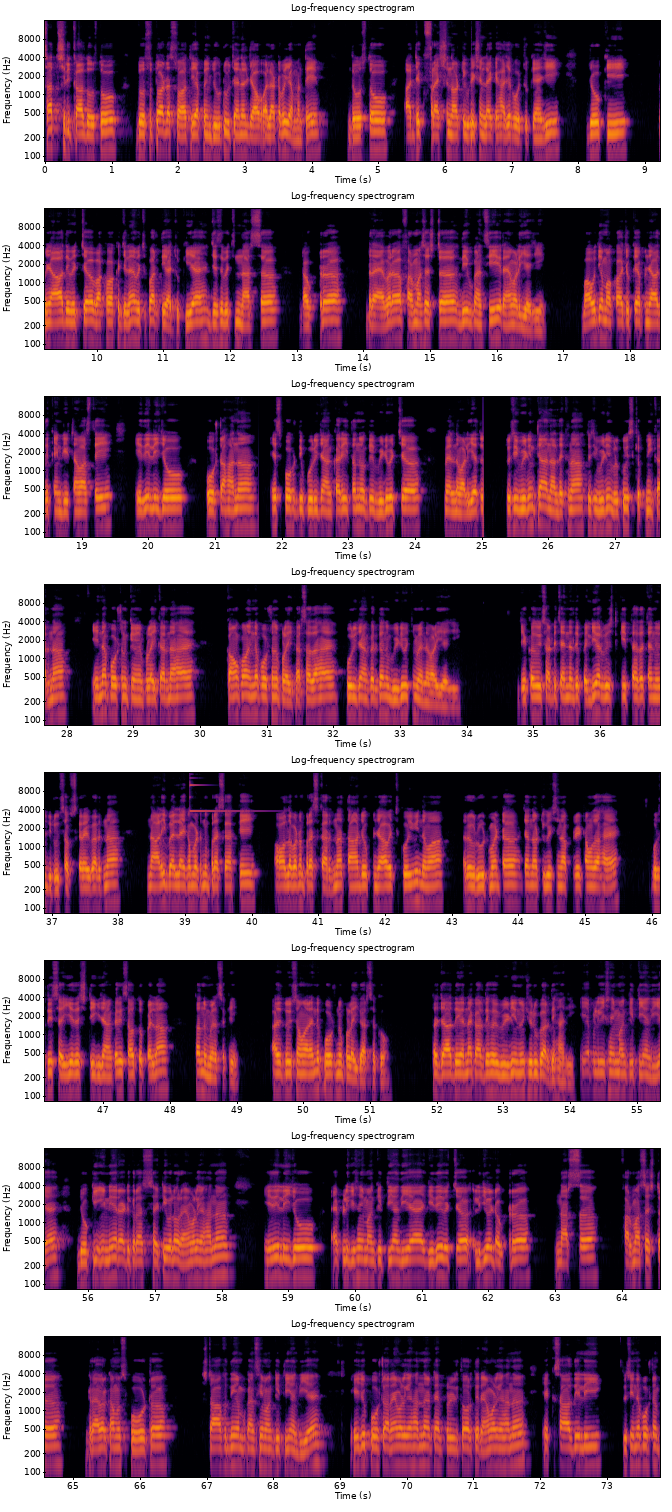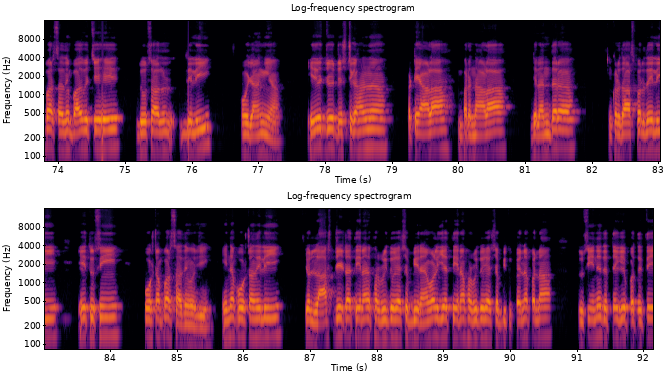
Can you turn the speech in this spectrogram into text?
ਸਤਿ ਸ਼੍ਰੀ ਅਕਾਲ ਦੋਸਤੋ। ਦੋਸਤੋ, ਤੁਹਾਡਾ ਸਵਾਗਤ ਹੈ ਆਪਣੇ YouTube ਚੈਨਲ ਜੌਬ ਅਲਰਟ ਭਜਾਮਨ ਤੇ। ਦੋਸਤੋ, ਅੱਜ ਇੱਕ ਫਰੈਸ਼ ਨੋਟੀਫਿਕੇਸ਼ਨ ਲੈ ਕੇ ਹਾਜ਼ਰ ਹੋ ਚੁੱਕੇ ਹਾਂ ਜੀ, ਜੋ ਕਿ ਪੰਜਾਬ ਦੇ ਵਿੱਚ ਵੱਖ-ਵੱਖ ਜ਼ਿਲ੍ਹਿਆਂ ਵਿੱਚ ਭਰਤੀ ਆ ਚੁੱਕੀ ਹੈ, ਜਿਸ ਵਿੱਚ ਨਰਸ ਡਾਕਟਰ ਡਰਾਈਵਰ ਫਾਰਮਾਸਿਸਟ ਦੀ ਵੈਕੈਂਸੀ ਰਹਿਣ ਵਾਲੀ ਹੈ ਜੀ। ਬਹੁਤ ਵਧੀਆ ਮੌਕਾ ਆ ਚੁੱਕਿਆ ਪੰਜਾਬ ਦੇ ਕੈਂਡੀਡੇਟਾਂ ਵਾਸਤੇ। ਇਹਦੇ ਲਈ ਜੋ ਪੋਸਟਾਂ ਹਨ, ਇਸ ਪੋਸਟ ਦੀ ਪੂਰੀ ਜਾਣਕਾਰੀ ਤੁਹਾਨੂੰ ਅੱਗੇ ਵੀਡੀਓ ਵਿੱਚ ਮਿਲਣ ਵਾਲੀ ਹੈ। ਤੁ- ਤੁਸੀਂ ਵੀਡੀਓ ਨੂੰ ਧਿਆਨ ਨਾਲ ਦੇਖਣਾ, ਤੁਸੀਂ ਵੀਡੀਓ ਨੂੰ ਬਿਲਕੁਲ ਸਕਿਪ ਨਹੀਂ ਕਰਨਾ। ਇਹਨਾਂ ਪੋਸਟਾਂ ਨੂੰ ਕਿਵੇਂ ਅਪਲਾਈ ਕਰਨਾ ਹੈ, ਕੌਣ ਕੌਣ ਇਹਨਾਂ ਪੋਸਟਾਂ ਨੂੰ ਅਪਲਾਈ ਕਰ ਸਕਦਾ ਹੈ, ਪੂਰੀ ਜਾਣਕਾਰੀ ਤੁਹਾਨੂੰ ਵੀਡੀਓ ਵਿੱਚ ਮਿਲਣ ਵਾਲੀ ਹੈ ਜੀ। ਜੇਕਰ ਤੁਸੀਂ ਸਾਡੇ ਚੈਨਲ ਤੇ ਪਹਿਲੀ ਵਾਰ ਵਿਜ਼ਿਟ ਕੀਤਾ ਹੈ ਤਾਂ ਚੈਨਲ ਨੂੰ ਜਰੂਰ ਸਬਸਕ੍ਰਾਈਬ ਕਰ ਦੇਣਾ, ਨਾਲ ਹੀ ਬੈਲ ਆਈਕਨ ਬਟਨ ਨੂੰ ਪ੍ਰੈਸ ਕਰਕੇ ਆਲ ਦਾ ਬਟਨ ਪ੍ਰੈਸ ਕਰ ਦੇਣਾ ਤਾਂ ਜੋ ਪੰਜਾਬ ਵਿੱਚ ਕੋਈ ਵੀ ਨਵਾਂ ਰਿਕਰੂਟਮੈਂਟ ਜਾਂ ਨੋਟੀਫਿਕੇਸ਼ਨ ਅਪਡੇਟ ਆਉਂਦਾ ਹੈ ਉਸ ਦੀ ਸਹੀ ਅਤੇ ਸਟੀਕ ਜਾਣਕਾਰੀ ਸਭ ਤੋਂ ਪਹਿਲਾਂ ਤੁਹਾਨੂੰ ਮਿਲ ਸਕੇ। ਅਤੇ ਤੁਸੀਂ ਸਮਾਂ ਰਹਿੰਦੇ ਪੋਸਟ ਨੂੰ ਅਪਲਾਈ ਕਰ ਸਕੋ। ਤਾਂ ਜ਼ਿਆਦਾ ਦੇਰ ਨਾ ਕਰਦੇ ਹੋਏ ਵੀਡੀਓ ਨੂੰ ਸ਼ੁਰੂ ਕਰਦੇ ਹਾਂ ਜੀ। ਇਹ ਐਪਲੀਕੇਸ਼ਨ ਦੀ ਮੰਗ ਕੀਤੀ ਜਾਂਦੀ ਹੈ, ਜੋ ਕਿ ਇੰਡੀਅਨ ਰੈੱਡ ਕਰਾਸ ਸੁਸਾਇਟੀ ਵੱਲੋਂ ਰਹਿਣ ਵਾਲੀਆਂ ਹਨ। ਇਹਦੇ ਲਈ ਜੋ ਐਪਲੀਕੇਸ਼ਨ ਦੀ ਮੰਗ ਕੀਤੀ ਜਾਂਦੀ ਹੈ, ਜਿਹਦੇ ਵਿੱਚ eligible doctor nurse pharmacist driver cum support staff ਦੀਆਂ ਵੈਕੈਂਸੀਆਂ ਮੰਗ ਕੀਤੀ ਜਾਂਦੀ ਹੈ। ਇਹ ਜੋ ਪੋਸਟਾਂ ਰਹਿਣ ਵਾਲੀਆਂ ਹਨ ਟੈਂਪਰੇਰੀ ਤੌਰ ਤੇ ਰਹਿਣ ਵਾਲੀਆਂ ਹਨ, ਇੱਕ ਸਾਲ ਦੇ ਲਈ ਤੁਸੀਂ ਇਹਨਾਂ ਪੋਸਟਾਂ 'ਤੇ ਭਰ ਸਕਦੇ ਹੋ, ਬਾਅਦ ਵਿੱਚ ਇਹ 2 ਸਾਲ ਦੇ ਲਈ ਹੋ ਜਾਣਗੀਆਂ। ਇਹਦੇ ਜੋ ਡਿਸਟ੍ਰਿਕਟ ਹਨ, ਪਟਿਆਲਾ, ਬਰਨਾਲਾ ਜਲੰਧਰ, ਗੁਰਦਾਸਪੁਰ ਦੇ ਲਈ ਇਹ ਤੁਸੀਂ ਪੋਸਟਾਂ ਭਰ ਸਕਦੇ ਹੋ ਜੀ। ਇਹਨਾਂ ਪੋਸਟਾਂ ਦੇ ਲਈ ਜੋ ਲਾਸਟ ਡੇਟ ਹੈ 13 ਫਰਵਰੀ 2026 ਰਹਿਣ ਵਾਲੀ ਹੈ 13 ਫਰਵਰੀ 2026 ਤੋਂ ਪਹਿਲਾਂ ਪਹਿਲਾਂ ਤੁਸੀਂ ਇਹਨੇ ਦਿੱਤੇ ਗਏ ਪਤੇ ਤੇ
